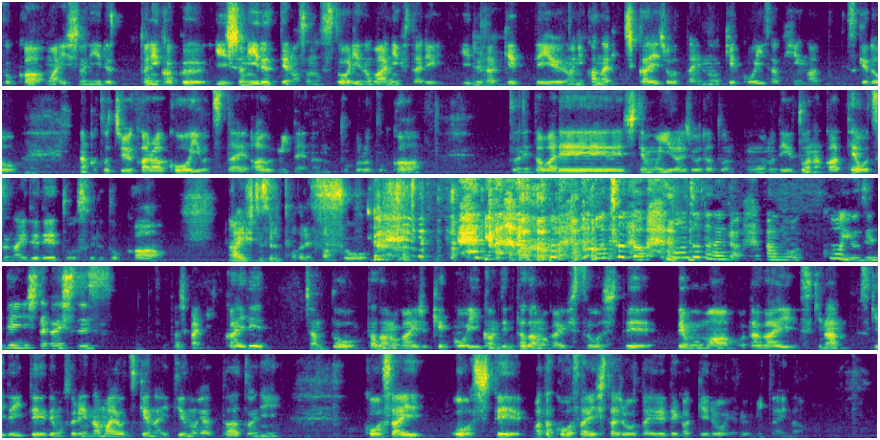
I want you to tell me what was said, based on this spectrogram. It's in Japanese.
とか、まあ、一緒にいるとにかく一緒にいるっていうのはそのストーリーの場に2人いるだけっていうのにかなり近い状態の結構いい作品があったんですけど、うん。なんか途中から好意を伝え合うみたいなところとかあとネタバレしてもいいラジオだと思うので言うとなんか手をつないでデートをするとか外出するってことですか？そう。もうちょっと、もうちょっとなんか、あの、行為を前提にした外出です。確かに1回でちゃんとただの外出結構いい感じにただの外出をしてでもまあお互い好きな好きでいてでもそれに名前を付けないっていうのをやった後に交際をしてまた交際した状態で出かけるをやるみたいな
